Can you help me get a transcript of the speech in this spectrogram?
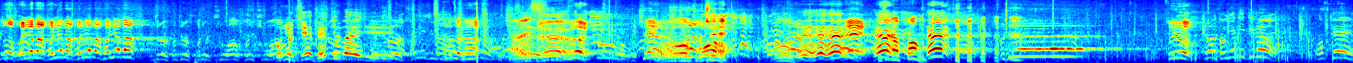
또 벌려봐. 벌려봐. 벌려봐. 벌려봐. 건율 뒤에 맷들 봐야지. 그렇잖아. 나이스. 그걸. 네. 오, 그렇지. 어. 괜찮아 뻥. 소유. 저 동현이 뒤로. 오케이.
